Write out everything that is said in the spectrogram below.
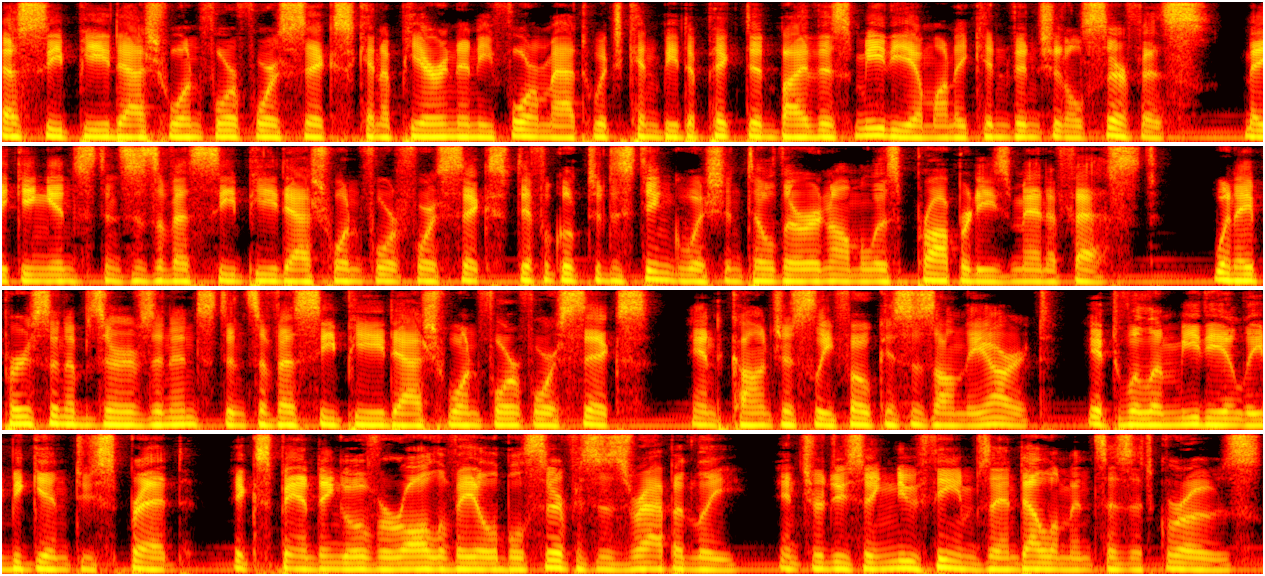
SCP-1446 can appear in any format which can be depicted by this medium on a conventional surface, making instances of SCP-1446 difficult to distinguish until their anomalous properties manifest. When a person observes an instance of SCP-1446 and consciously focuses on the art, it will immediately begin to spread, expanding over all available surfaces rapidly, introducing new themes and elements as it grows.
